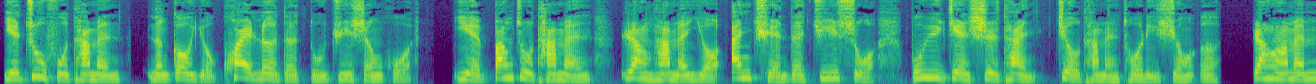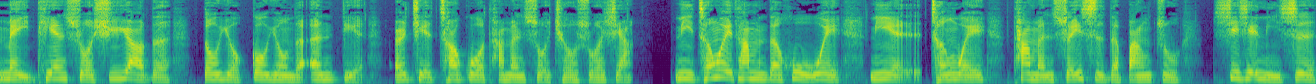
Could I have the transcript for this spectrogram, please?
也祝福他们能够有快乐的独居生活，也帮助他们，让他们有安全的居所，不遇见试探，救他们脱离凶恶，让他们每天所需要的都有够用的恩典，而且超过他们所求所想。你成为他们的护卫，你也成为他们随时的帮助。谢谢你是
